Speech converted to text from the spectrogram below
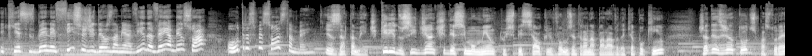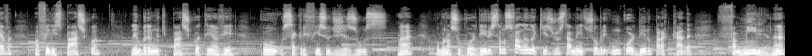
e que esses benefícios de Deus na minha vida venham abençoar outras pessoas também. Exatamente. Queridos, e diante desse momento especial que vamos entrar na palavra daqui a pouquinho, já desejando a todos, pastora Eva, uma feliz Páscoa. Lembrando que Páscoa tem a ver com o sacrifício de Jesus, né? como nosso cordeiro. Estamos falando aqui justamente sobre um cordeiro para cada família, né?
